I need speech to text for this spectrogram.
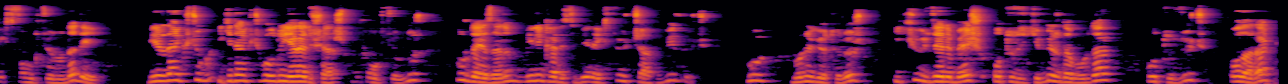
fx fonksiyonunda değil. 1'den küçük 2'den küçük olduğu yere düşer. Bu fonksiyondur. Burada yazarım 1'in karesi 1 eksi 3 çarpı 1 3. Bu bunu götürür. 2 üzeri 5 32. Bir de burada 33 olarak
